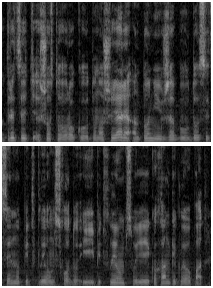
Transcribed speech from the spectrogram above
36-го року до нашої ери Антоній вже був досить сильно під впливом Сходу і під впливом своєї коханки Клеопатри.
